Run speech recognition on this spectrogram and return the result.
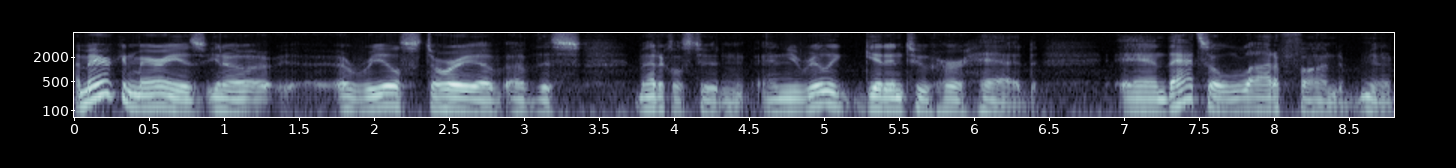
American Mary is you know a, a real story of, of this medical student, and you really get into her head. And that's a lot of fun to you know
